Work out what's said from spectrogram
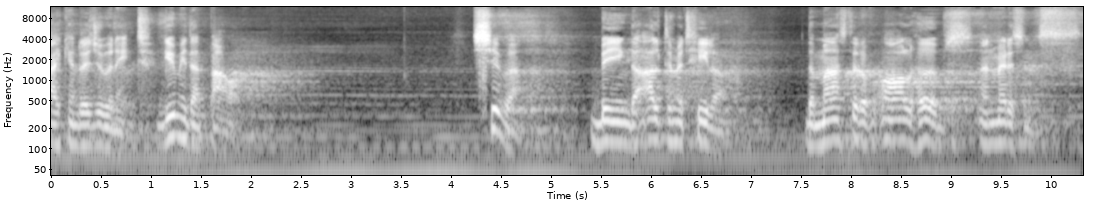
I can rejuvenate, give me that power. Shiva, being the ultimate healer, the master of all herbs and medicines,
